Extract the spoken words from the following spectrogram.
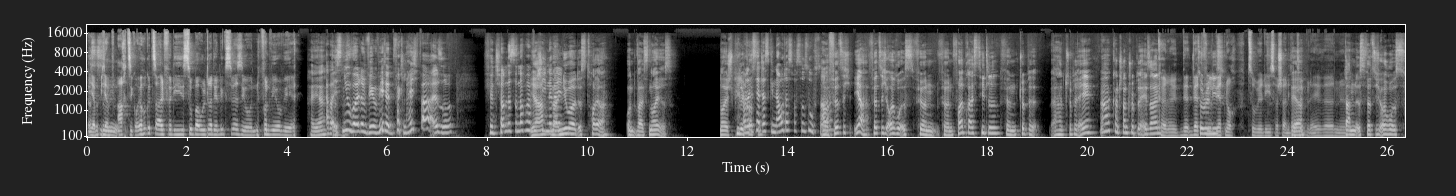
Ich habe hab 80 Euro gezahlt für die Super Ultra Deluxe Version von WoW. Ja, ja, Aber ist New World und WoW denn vergleichbar? Also, ich finde schon, das sind nochmal ja, verschiedene na, Welten. New World ist teuer. Und weil es neu ist. Neue Spiele Aber das kosten. ist ja das genau das, was du suchst, oder? Aber 40, ja, 40 Euro ist für einen für ein Vollpreistitel, für einen Triple äh, Triple A, ja, kann schon Triple A sein. Kann, wird, wird, noch zu Release wahrscheinlich ja. ein Triple A werden. Ja. Dann ist 40 Euro ist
